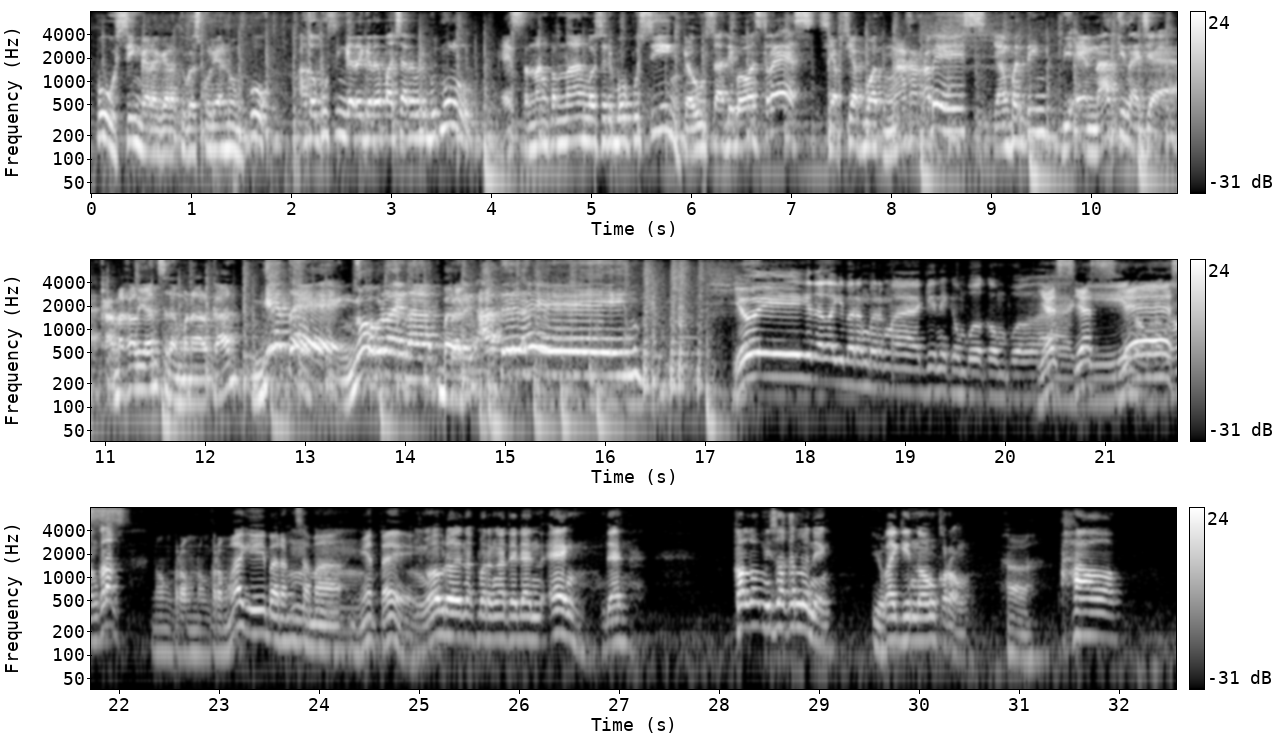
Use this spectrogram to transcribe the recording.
Pusing gara-gara tugas kuliah numpuk? Atau pusing gara-gara pacar ribut mulu? Eh tenang-tenang gak usah dibawa pusing, gak usah dibawa stres. Siap-siap buat ngakak abis Yang penting dienakin aja. Karena kalian sedang mendengarkan Ngeteng. Ngobrol enak bareng Ate dan Eng. Yoi, kita lagi bareng-bareng lagi nih kumpul-kumpul Yes, lagi. yes, yes. Nongkrong-nongkrong. Nongkrong-nongkrong lagi bareng sama Ngeteng. Ngobrol enak bareng Ate dan Eng. Dan kalau misalkan lu nih Yuk. lagi nongkrong, Hah. hal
